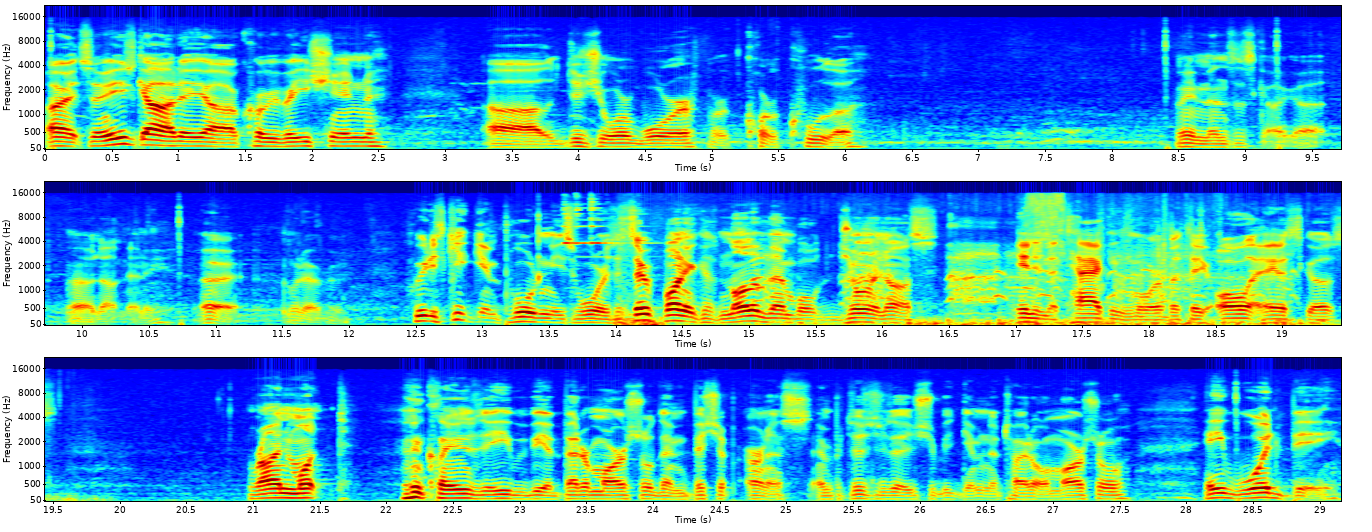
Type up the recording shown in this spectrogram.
All right, so he's got a uh, Croatian uh, de jure war for Korčula. How many men's this guy got? Oh, not many. Alright, whatever. We just keep getting pulled in these wars. It's so funny because none of them will join us in an attacking war, but they all ask us. Raimund claims that he would be a better marshal than Bishop Ernest and petitions that he should be given the title of marshal. He would be.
